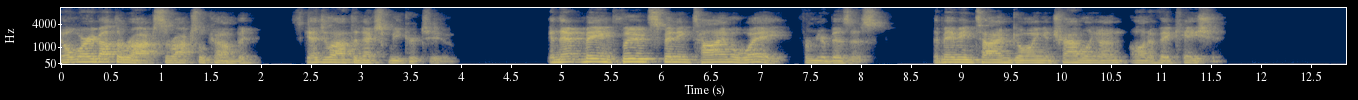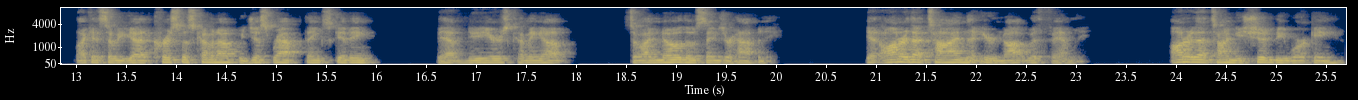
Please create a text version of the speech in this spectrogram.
Don't worry about the rocks. The rocks will come, but schedule out the next week or two. And that may include spending time away from your business. That may mean time going and traveling on, on a vacation. Like I said, we got Christmas coming up. We just wrapped Thanksgiving. We have New Year's coming up. So I know those things are happening. Yet honor that time that you're not with family. Honor that time you should be working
